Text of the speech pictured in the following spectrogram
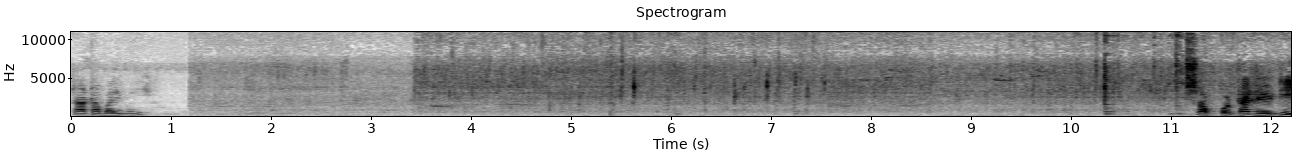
Tata, bye bye. সব কটা রেডি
